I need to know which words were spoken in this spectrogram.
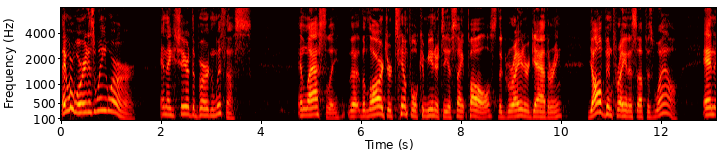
They were worried as we were, and they shared the burden with us. And lastly, the, the larger temple community of St. Paul's, the greater gathering, y'all have been praying us up as well. And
